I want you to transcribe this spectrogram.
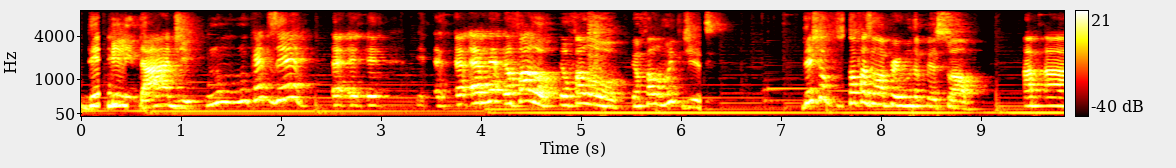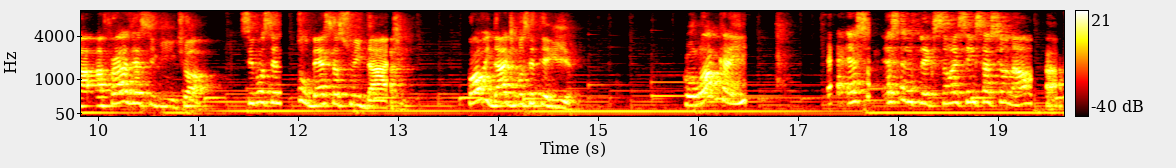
debilidade. Não, não quer dizer. É, eu falo, eu falo, eu falo muito disso. Deixa eu só fazer uma pergunta pessoal. A, a, a frase é a seguinte, ó. Se você não soubesse a sua idade, qual idade você teria? Coloca aí. É, essa, essa reflexão é sensacional, cara.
